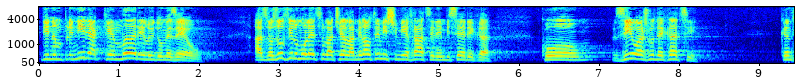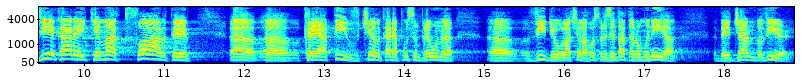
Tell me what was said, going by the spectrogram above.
din împlinirea chemării lui Dumnezeu. Ați văzut filmulețul acela? Mi l-au trimis și mie frații din biserică cu ziua judecății. Când fiecare e chemat foarte uh, uh, creativ, cel care a pus împreună uh, videoul acela, a fost prezentat în România de John Bevere.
